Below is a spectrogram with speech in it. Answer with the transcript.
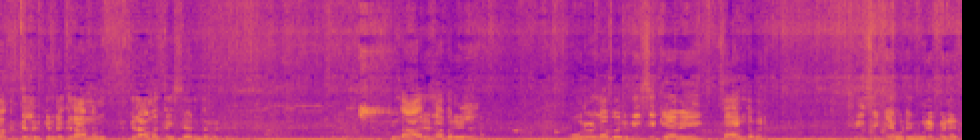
பக்கத்தில் இருக்கின்ற கிராமம் கிராமத்தை சேர்ந்தவர்கள். இந்த ஆறு நபரில் ஒரு நபர் விசிகேவை சார்ந்தவர். விசிகேவுடைய உறுப்பினர்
